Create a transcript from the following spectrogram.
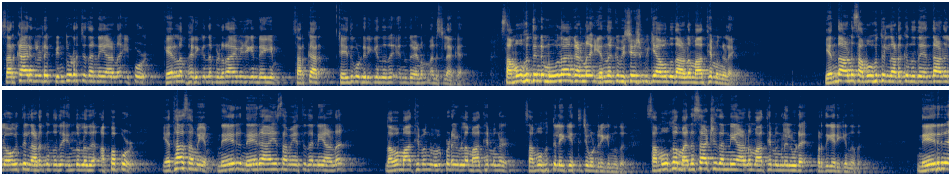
സർക്കാരുകളുടെ പിന്തുടർച്ച തന്നെയാണ് ഇപ്പോൾ കേരളം ഭരിക്കുന്ന പിണറായി വിജയന്റെയും സർക്കാർ ചെയ്തുകൊണ്ടിരിക്കുന്നത് എന്നത് വേണം മനസ്സിലാക്കാൻ. സമൂഹത്തിന്റെ മൂന്നാം കണ്ണ് എന്നൊക്കെ വിശേഷിപ്പിക്കാവുന്നതാണ് മാധ്യമങ്ങളെ. എന്താണ് സമൂഹത്തിൽ നടക്കുന്നത് എന്താണ് ലോകത്തിൽ നടക്കുന്നത് എന്നുള്ളത് അപ്പപ്പോൾ യഥാസമയം നേര് നേരായ സമയത്ത് തന്നെയാണ് നവമാധ്യമങ്ങൾ ഉൾപ്പെടെയുള്ള മാധ്യമങ്ങൾ സമൂഹത്തിലേക്ക് എത്തിച്ചുകൊണ്ടിരിക്കുന്നത്. സമൂഹ മനസാക്ഷി തന്നെയാണ് മാധ്യമങ്ങളിലൂടെ പ്രതികരിക്കുന്നത്. നേരിന്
